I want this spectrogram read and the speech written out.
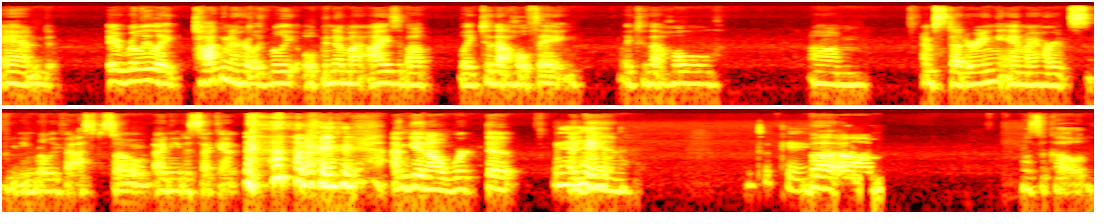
And it really like talking to her like really opened up my eyes about like to that whole thing, like to that whole um I'm stuttering and my heart's beating really fast. So I need a second. I'm getting all worked up again. it's okay. But um what's it called?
